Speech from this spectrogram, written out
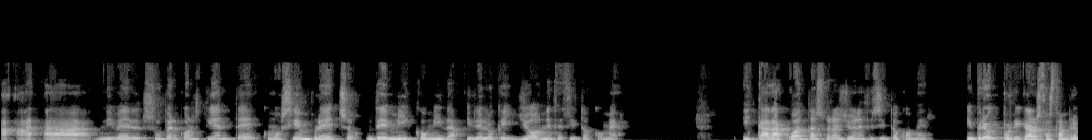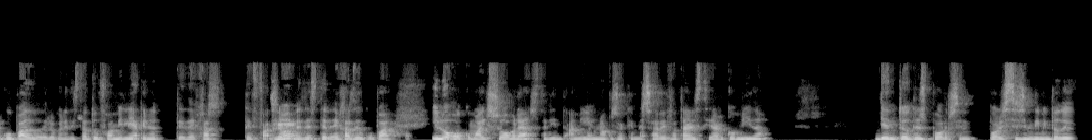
a, nivel súper consciente, como siempre he hecho, de mi comida y de lo que yo necesito comer. Y cada cuántas horas yo necesito comer. Y pero, porque claro, estás tan preocupado de lo que necesita tu familia que no te dejas, te, ¿no? A veces te dejas de ocupar. Y luego, como hay sobras, también, a mí una cosa que me sabe fatal es tirar comida. Y entonces, por, por ese sentimiento de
